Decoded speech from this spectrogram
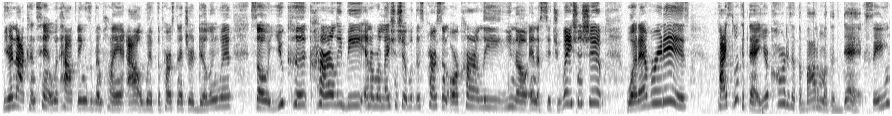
you're not content with how things have been playing out with the person that you're dealing with. So you could currently be in a relationship with this person or currently, you know, in a situationship, whatever it is, Pisces, look at that. Your card is at the bottom of the deck, see?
